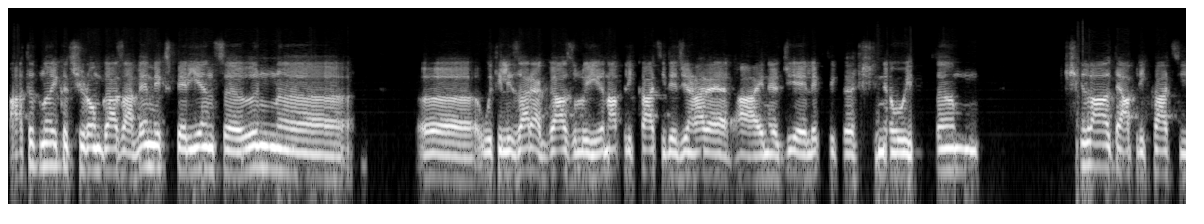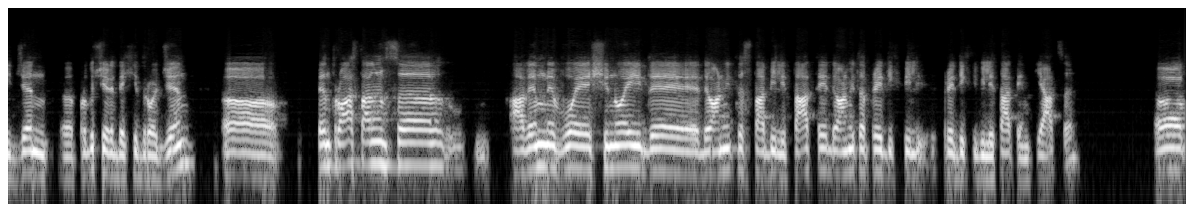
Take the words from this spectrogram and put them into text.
Atât noi cât și Romgaz avem experiență în uh, uh, utilizarea gazului în aplicații de generare a energiei electrică și ne uităm și la alte aplicații gen uh, producere de hidrogen. Uh, pentru asta însă avem nevoie și noi de, de o anumită stabilitate, de o anumită predictibilitate în piață. Uh,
